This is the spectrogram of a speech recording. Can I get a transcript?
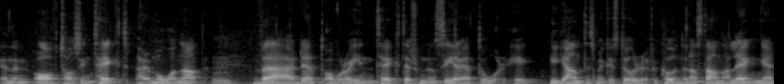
en, en avtalsintäkt per månad. Mm. Värdet av våra intäkter som den ser ett år är gigantiskt mycket större för kunderna stannar länge.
